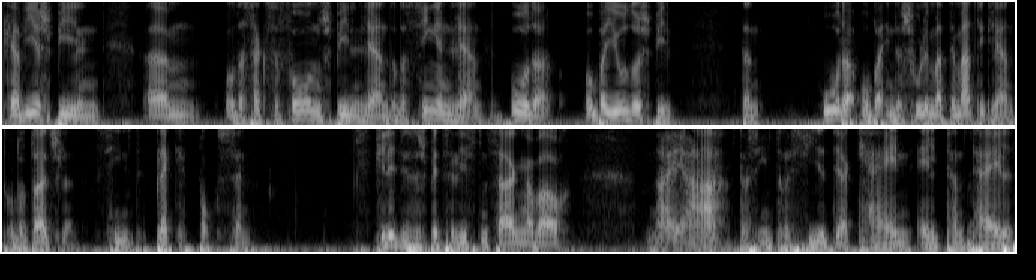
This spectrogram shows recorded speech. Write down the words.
Klavier spielen ähm, oder Saxophon spielen lernt oder singen lernt oder ob er Judo spielt, dann oder ob er in der Schule Mathematik lernt oder Deutsch lernt, sind Blackboxen. Viele dieser Spezialisten sagen aber auch, naja, das interessiert ja kein Elternteil,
